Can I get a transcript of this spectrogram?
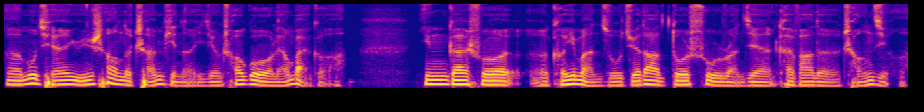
呃，目前云上的产品呢，已经超过两百个啊，应该说呃，可以满足绝大多数软件开发的场景啊。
